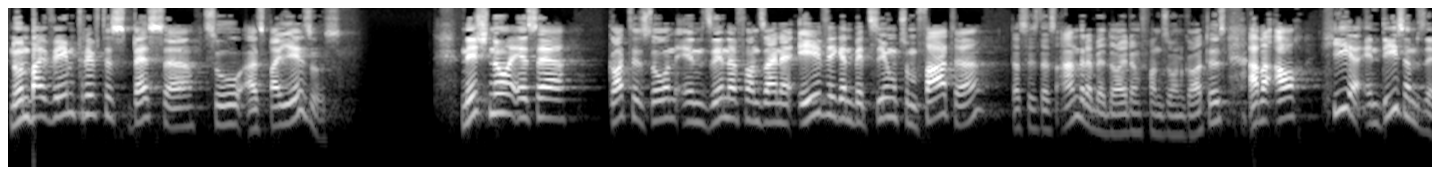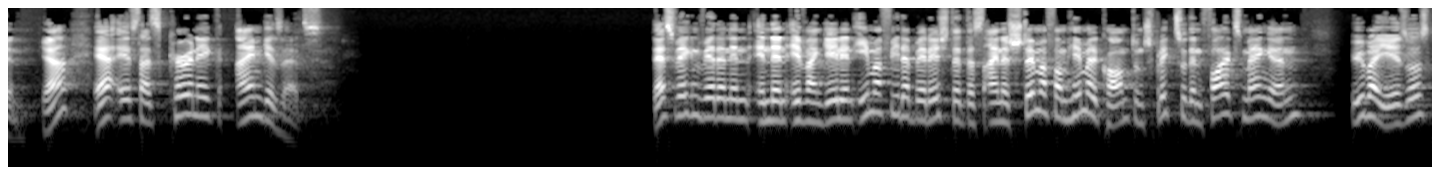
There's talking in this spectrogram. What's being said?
Nun, bei wem trifft es besser zu als bei Jesus? Nicht nur ist er Gottes Sohn im Sinne von seiner ewigen Beziehung zum Vater, das ist das andere Bedeutung von Sohn Gottes. Aber auch hier in diesem Sinn, ja, er ist als König eingesetzt. Deswegen wird in, in den Evangelien immer wieder berichtet, dass eine Stimme vom Himmel kommt und spricht zu den Volksmengen über Jesus,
